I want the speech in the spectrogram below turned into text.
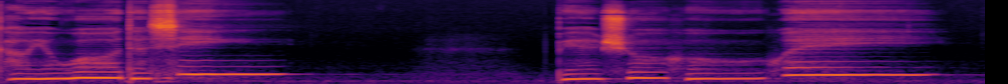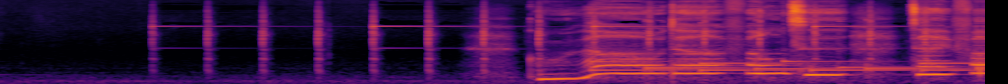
考验我的心。别说后悔。古老的房子在发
